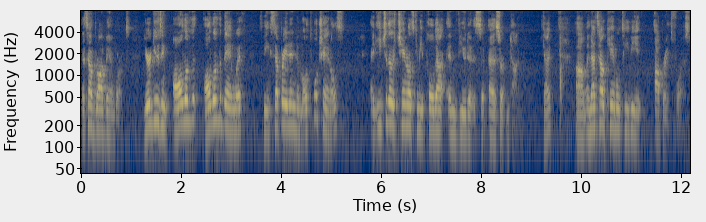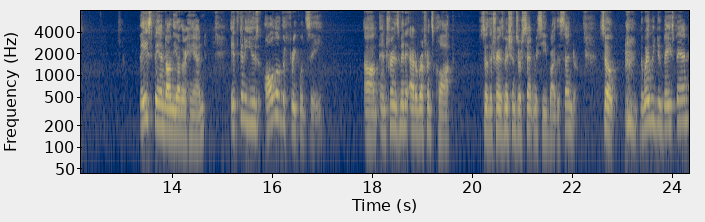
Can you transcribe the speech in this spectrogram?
That's how broadband works. You're using all of the, all of the bandwidth. It's being separated into multiple channels, and each of those channels can be pulled out and viewed at a, at a certain time. Okay, um, and that's how cable TV operates for us. Baseband, on the other hand, it's going to use all of the frequency um, and transmit it at a reference clock, so the transmissions are sent and received by the sender. So the way we do baseband,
